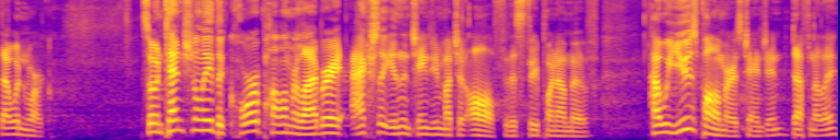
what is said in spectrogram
that wouldn't work. So intentionally, the core Polymer library actually isn't changing much at all for this 3.0 move. How we use Polymer is changing, definitely,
